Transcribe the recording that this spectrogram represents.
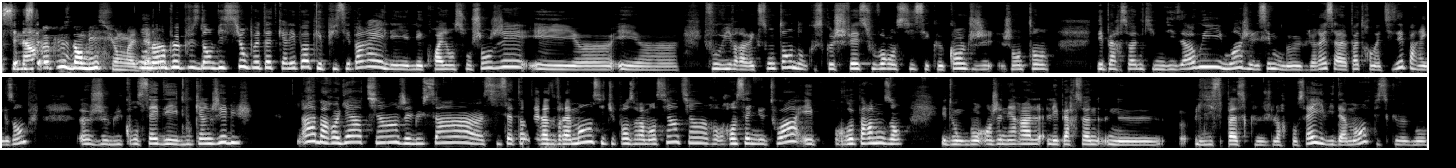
c'est, on a un peu plus d'ambition, on va dire. On a un peu plus d'ambition peut-être qu'à l'époque. Et puis c'est pareil, les, les, croyances ont changé et il faut vivre avec son temps. Donc ce que je fais souvent aussi, c'est que quand j'entends des personnes qui me disent ah oui moi j'ai laissé mon bébé pleurer ça va pas traumatiser par exemple je lui conseille des bouquins que j'ai lus ah bah regarde, tiens, j'ai lu ça, si ça t'intéresse vraiment, si tu penses vraiment, tiens, tiens, renseigne-toi et reparlons-en. Et donc, bon, en général, les personnes ne lisent pas ce que je leur conseille, évidemment, puisque, bon,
